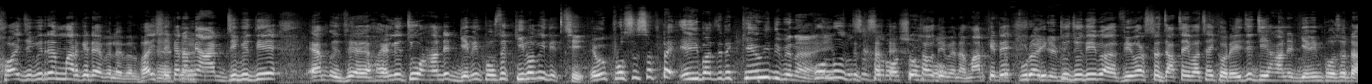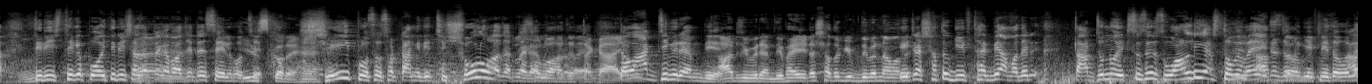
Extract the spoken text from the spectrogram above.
ছয় জিবির র্যাম মার্কেটে অ্যাভেলেবেল ভাই হ্যাঁ, সেখানে আমি আট জিবি দিয়ে Helio two hundred gaming processor কীভাবে দিচ্ছি? এবং প্রসেসরটা এই বাজেটে কেউই দিবে না। কোনো কোথাও। দেবে না মার্কেটে একটু যদি ভিউয়ার্সরা যাচাই বাছাই করে এই যে জি হান্ড্রেড গেমিং প্রসেসরটা তিরিশ থেকে পঁয়ত্রিশ হাজার টাকা হ্যাঁ, বাজেটে সেল হচ্ছে। হ্যাঁ। সেই প্রসেসরটা আমি দিচ্ছি ষোলো হাজার টাকা 16,000 টাকা। তাও আট জিবি র্যাম দিয়ে। আট জিবি র্যাম দিয়ে। ভাই এটার সাথে গিফট দিবেন না আমাদের? এটার সাথে গিফট থাকবে। আমাদের তার জন্য এক্সেসরিজ ওয়ার্ল্ডই আসতে হবে ভাই এটার জন্য গিফট নিতে হলে।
